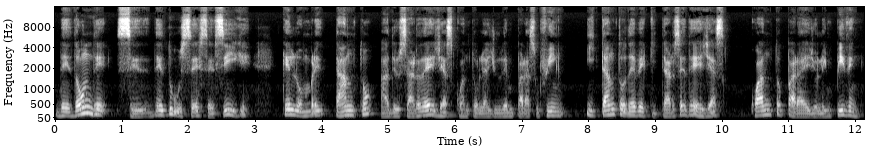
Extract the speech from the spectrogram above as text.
de donde se deduce, se sigue, que el hombre tanto ha de usar de ellas cuanto le ayuden para su fin, y tanto debe quitarse de ellas cuanto para ello le impiden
